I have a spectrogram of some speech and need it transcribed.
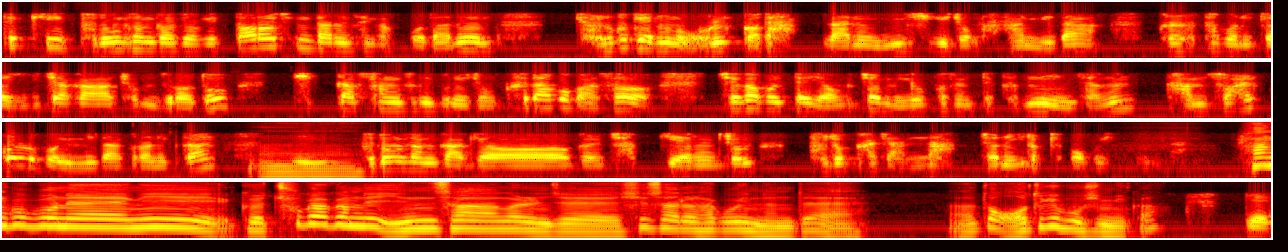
특히 부동산 가격이 떨어진다는 생각보다는 결국에는 오를 거다라는 인식이 좀 강합니다. 그렇다 보니까 이자가 좀 늘어도 집값 상승분이 좀 크다고 봐서 제가 볼 때 0.25% 금리 인상은 감소할 걸로 보입니다. 그러니까 이 음. 부동산 가격을 잡기에는 좀 부족하지 않나 저는 이렇게 보고 있습니다. 한국은행이 그 추가 금리 인상을 이제 시사를 하고 있는데 어, 또 어떻게 보십니까? 예,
